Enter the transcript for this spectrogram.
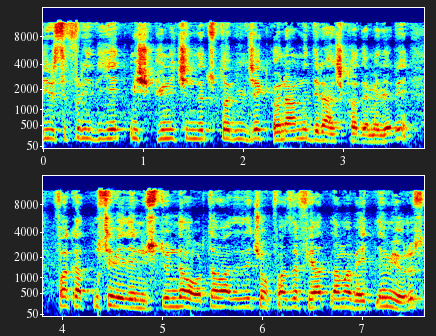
1.07.70 gün içinde tutabilecek önemli direnç kademeleri. Fakat bu seviyelerin üstünde orta vadede çok fazla fiyatlama beklemiyoruz.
